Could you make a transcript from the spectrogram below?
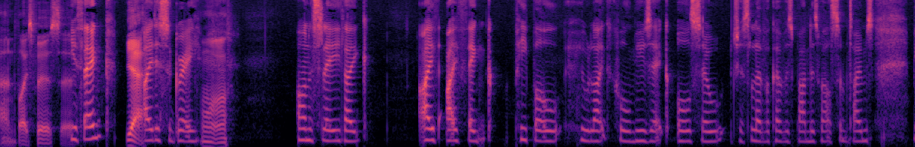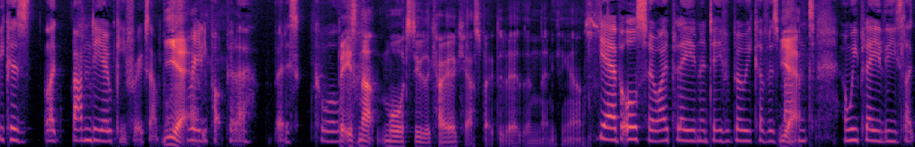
and vice versa. You think? yeah. I disagree. Mm. honestly like i i think people who like cool music also just love a covers band as well sometimes because like bandioki for example Yeah. is really popular but it's cool But isn't that more to do with the karaoke aspect of it than anything else? yeah but also i play in a david bowie covers Yeah. band and we play these like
